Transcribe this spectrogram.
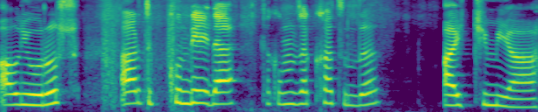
alıyoruz. Artık Kunde'yi de takımımıza katıldı. Ay kim ya?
